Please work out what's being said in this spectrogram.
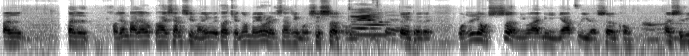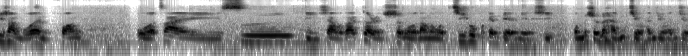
但是但是好像大家都不太相信嘛，因为在全都没有人相信我是社恐。对啊，对对对对，我是用社牛来碾压自己的社恐，哦但实际上我很慌，我在私底下，我在个人生活当中，我几乎不跟别人联系。我们是不是很久很久很久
